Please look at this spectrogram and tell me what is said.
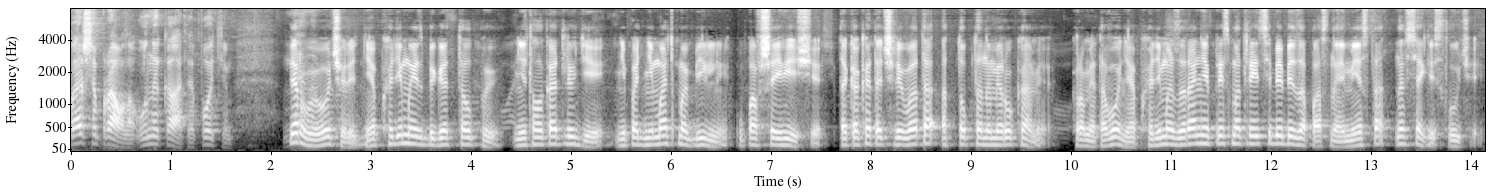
Перше правило – уникати, потім – в первую очередь необходимо избегать толпы, не толкать людей, не поднимать мобильные, упавшие вещи, так как это чревато оттоптанными руками. Кроме того, необходимо заранее присмотреть себе безопасное место на всякий случай.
